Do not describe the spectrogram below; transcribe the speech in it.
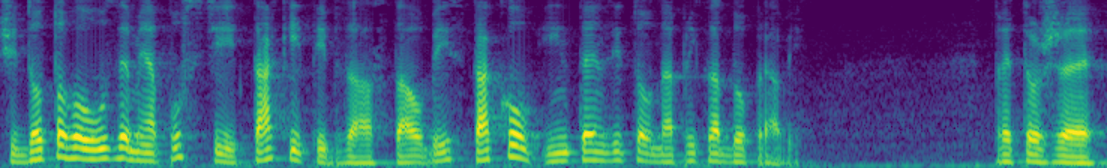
či do toho územia pustí taký typ zástavby s takou intenzitou napríklad dopravy. Pretože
